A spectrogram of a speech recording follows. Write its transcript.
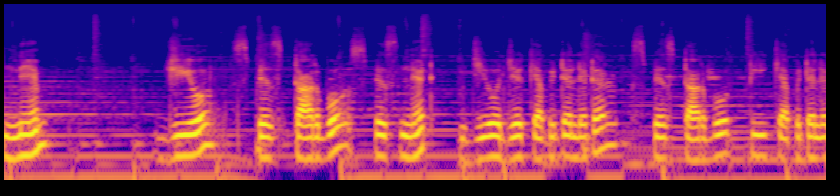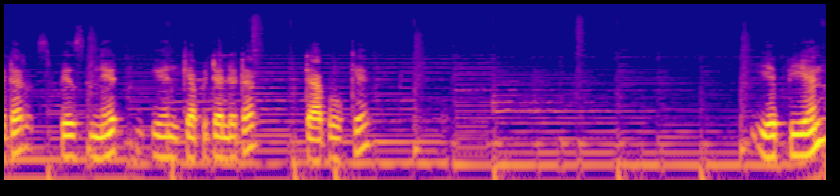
name Jio space turbo space net Jio J capital letter space turbo T capital letter space net N capital letter tap okay A P N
